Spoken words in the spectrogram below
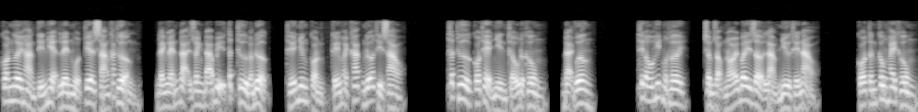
con ngươi hàn tín hiện lên một tia sáng khác thường, đánh lén đại doanh đã bị tất thư đoán được, thế nhưng còn kế hoạch khác nữa thì sao? Tất thư có thể nhìn thấu được không? Đại vương. Thiết âu hít một hơi, trầm giọng nói bây giờ làm như thế nào? Có tấn công hay không?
